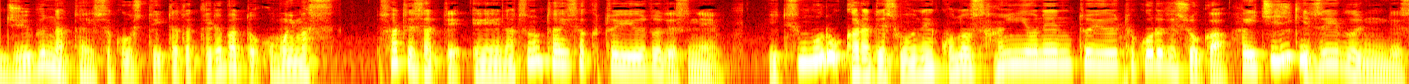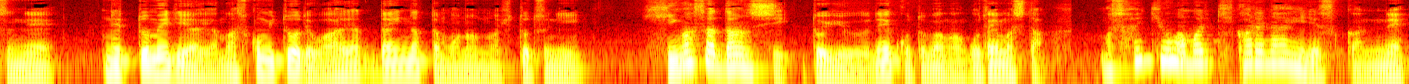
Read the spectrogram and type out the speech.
十分な対策をしていただければと思います。さてさて、えー、夏の対策というとですね、いつ頃からでしょうね、この3、4年というところでしょうか。一時期随分ですね、ネットメディアやマスコミ等で話題になったものの一つに、日傘男子というね、言葉がございました。まあ、最近はあまり聞かれないですかね。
